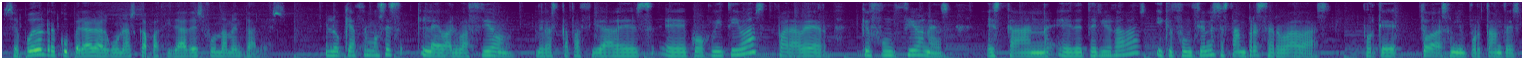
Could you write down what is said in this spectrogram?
se pueden recuperar algunas capacidades fundamentales lo que hacemos es la evaluación de las capacidades eh, cognitivas para ver qué funciones están eh, deterioradas y qué funciones están preservadas, porque todas son importantes.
